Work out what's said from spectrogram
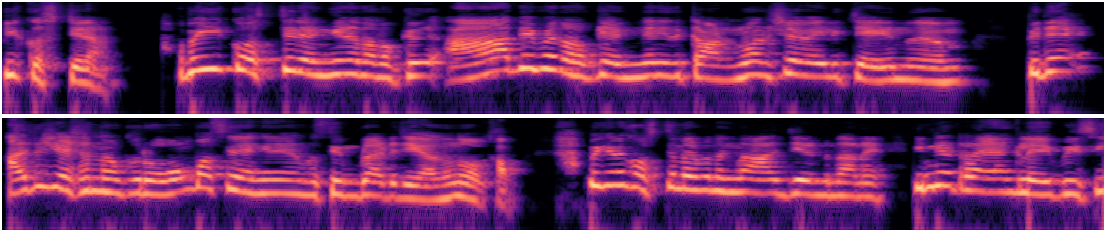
ഈ ക്വസ്റ്റ്യൻ ആണ് അപ്പൊ ഈ ക്വസ്റ്റ്യൻ എങ്ങനെ നമുക്ക് ആദ്യമേ നമുക്ക് എങ്ങനെ ഇത് കൺവേർഷൻ വേയിൽ ചെയ്യുന്നതും പിന്നെ അതിനുശേഷം നമുക്ക് റോംബസ് എങ്ങനെ നമുക്ക് സിമ്പിൾ ആയിട്ട് ചെയ്യാമെന്ന് നോക്കാം. അപ്പൊ ഇങ്ങനെ ക്വസ്റ്റ്യൻ വരുമ്പോൾ നിങ്ങൾ ആദ്യം ചെയ്യേണ്ടതാണ് ഇന്ന triangle A B C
